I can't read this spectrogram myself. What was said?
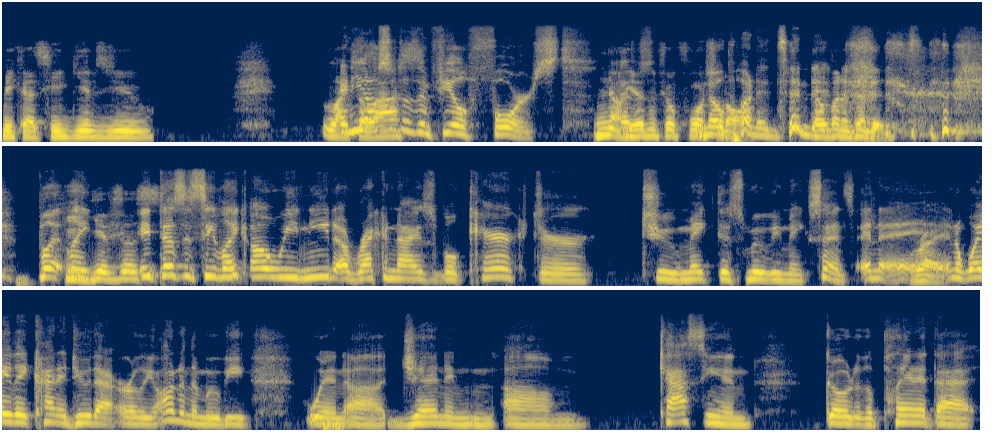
because he gives you, like and he also last- doesn't feel forced. No, he doesn't feel forced no at all. pun intended. No pun intended. but He like, gives us it doesn't seem like oh, we need a recognizable character to make this movie make sense. And uh, Right. in a way, they kind of do that early on in the movie when uh, Jyn and um, Cassian go to the planet that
